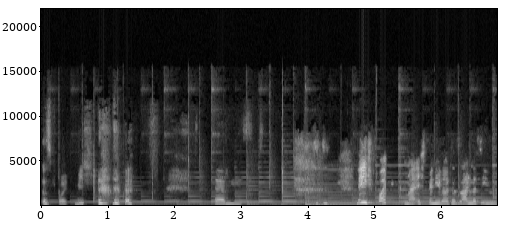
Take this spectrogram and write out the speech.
Das freut mich. ähm, nee, ich freue mich immer echt, wenn die Leute sagen, dass ihnen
